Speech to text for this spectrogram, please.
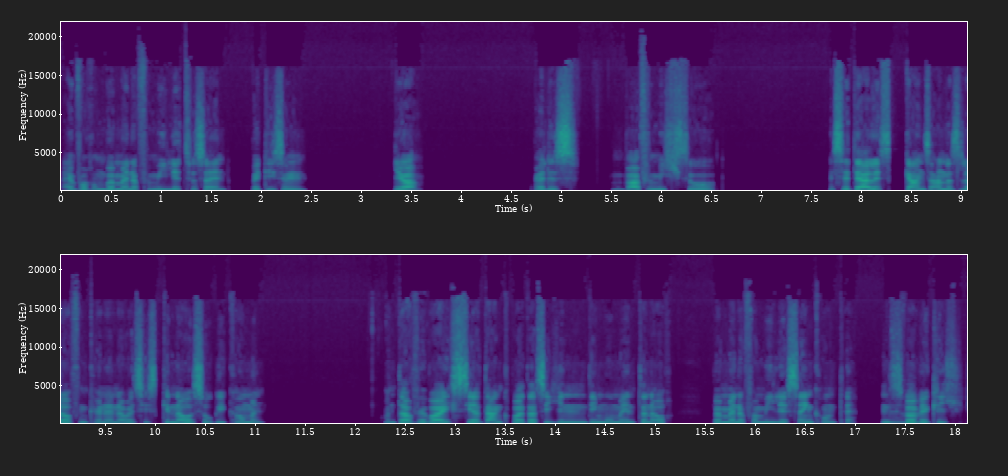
einfach um bei meiner Familie zu sein, bei diesem, ja, weil das war für mich so, es hätte alles ganz anders laufen können, aber es ist genau so gekommen. Und dafür war ich sehr dankbar, dass ich in dem Moment dann auch bei meiner Familie sein konnte. Und es war wirklich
